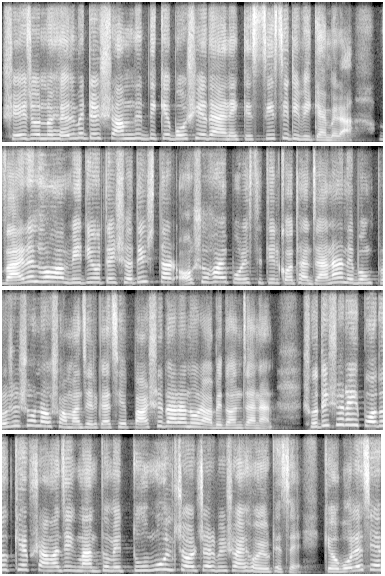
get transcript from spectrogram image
সেই জন্য হেলমেটের সামনের দিকে বসিয়ে দেন একটি সিসিটিভি ক্যামেরা। ভাইরাল হওয়া ভিডিওতে সতীশ তার অসহায় পরিস্থিতির কথা জানান এবং প্রশাসন ও সমাজের কাছে পাশে দাঁড়ানোর আবেদন জানান। সতীশের এই পদক্ষেপ সামাজিক মাধ্যমে তুমুল চর্চার বিষয় হয়ে উঠেছে। কেউ বলেছেন,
